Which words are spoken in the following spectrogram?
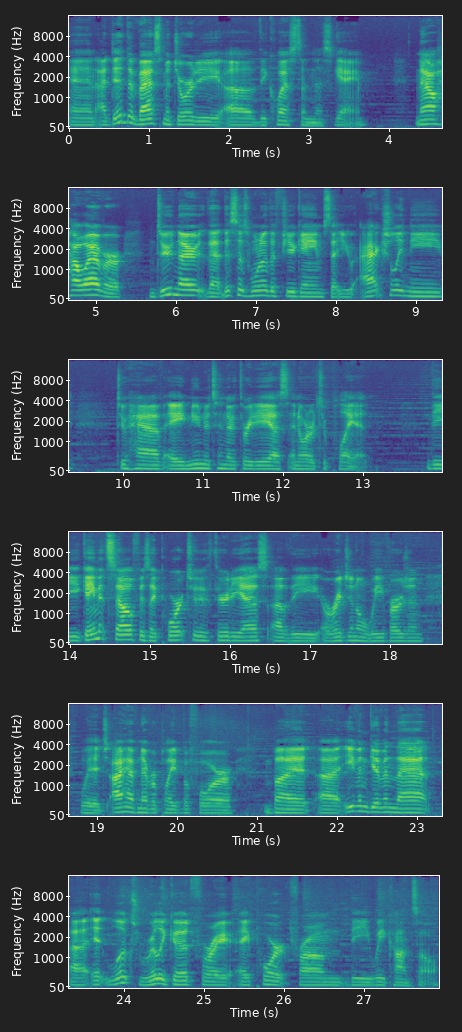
and I did the vast majority of the quests in this game. Now, however, do note that this is one of the few games that you actually need to have a new Nintendo 3DS in order to play it. The game itself is a port to the 3DS of the original Wii version, which I have never played before, but uh, even given that, uh, it looks really good for a, a port from the Wii console.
